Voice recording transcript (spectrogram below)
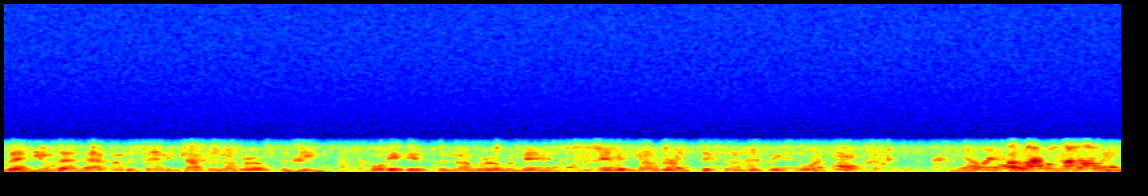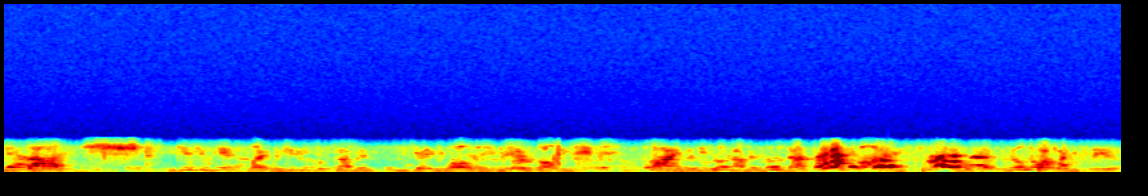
let him that hath understanding count the number of the beast, for it is the number of a man, and his number is six hundred three score and six. I don't, He gives you hints, like when Jesus was coming, he gave you all, he gave us all these signs that he was coming, so that's the sign of, you'll know it when you see it.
